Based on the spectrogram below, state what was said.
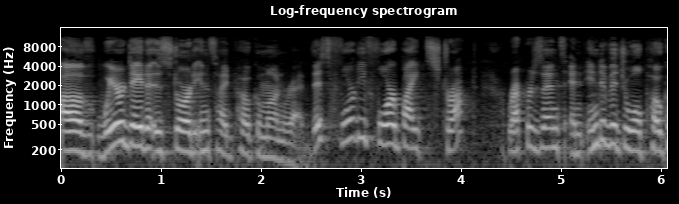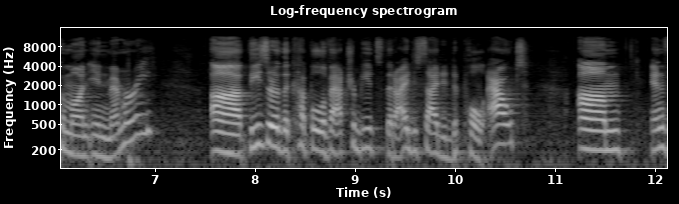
of where data is stored inside Pokemon Red. This 44 byte struct represents an individual Pokemon in memory. Uh, these are the couple of attributes that I decided to pull out. Um, and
